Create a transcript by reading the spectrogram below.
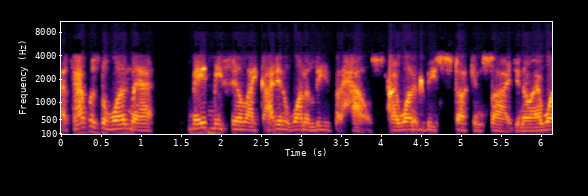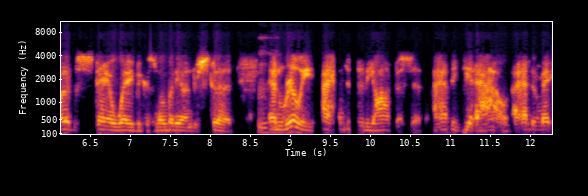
but that was the one that made me feel like I didn't want to leave the house. I wanted to be stuck inside. You know, I wanted to stay away because nobody understood. Mhm. And really, I had to do the opposite. I had to get out. I had to make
